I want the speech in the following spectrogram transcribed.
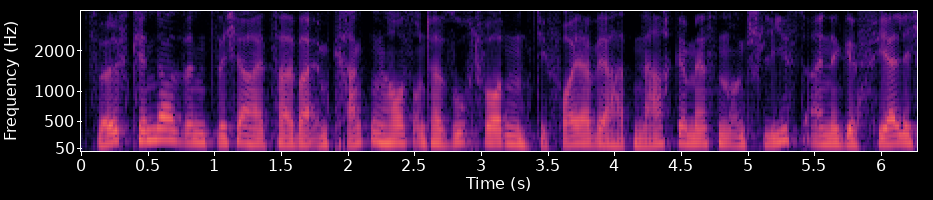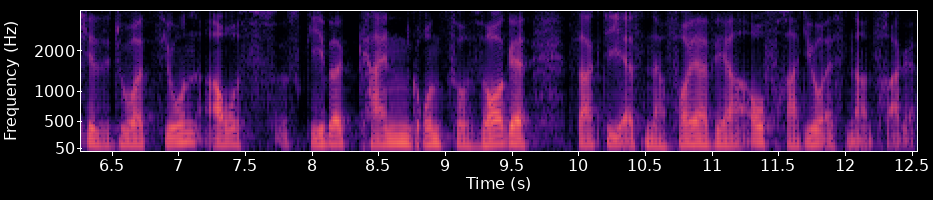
Zwölf Kinder sind sicherheitshalber im Krankenhaus untersucht worden. Die Feuerwehr hat nachgemessen und schließt eine gefährliche Situation aus. Es gebe keinen Grund zur Sorge, sagt die Essener Feuerwehr auf Radio Essen Anfrage.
